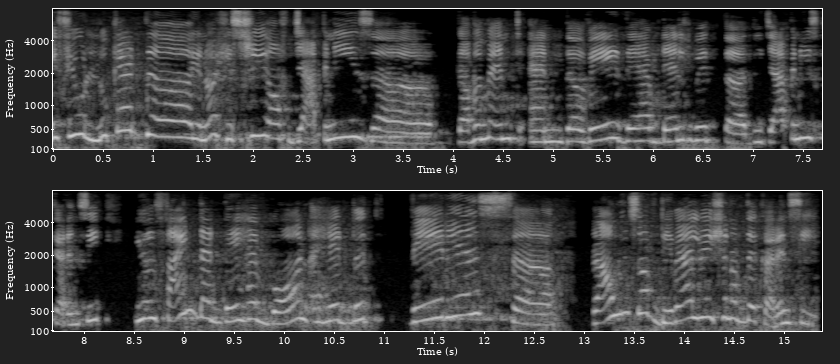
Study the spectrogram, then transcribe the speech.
if you look at the you know history of Japanese uh, government and the way they have dealt with uh, the Japanese currency, you will find that they have gone ahead with various uh, rounds of devaluation of the currency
